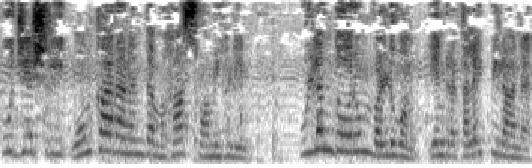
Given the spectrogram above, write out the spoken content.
பூஜ்ய ஸ்ரீ ஓம்காரானந்த மகா சுவாமிகளின் உள்ளந்தோறும் வள்ளுவம் என்ற தலைப்பிலான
